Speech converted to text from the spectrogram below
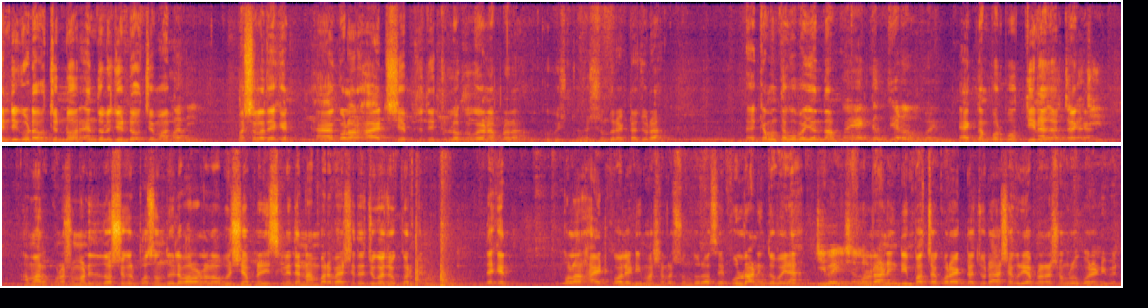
এন্ডিগোটা হচ্ছে নর অ্যান্ডোলজিয়ানটা হচ্ছে মাদি। মাসাল্লাহ দেখেন। গলার হাইট শেপ যদি একটু লক্ষ্য করেন আপনারা খুবই সুন্দর একটা জোড়া। কেমন থাকব ভাইজান দাম? একদম একদম পড়ব তিন হাজার টাকা। আমার কোনো সম্মানিত দর্শকের পছন্দ হলে ভালো লাগলে অবশ্যই আপনার স্ক্রিনে নাম্বার ভাইয়ের সাথে যোগাযোগ করবেন। দেখেন গলার হাইট কোয়ালিটি মাসাল্লাহ সুন্দর আছে। ফুল রানিং তো ভাই না? জি ভাই ফুল রানিং ডিম বাচ্চা করা একটা জোড়া আশা করি আপনারা সংগ্রহ করে নেবেন।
